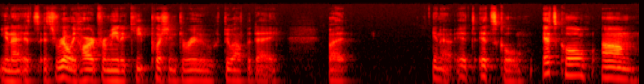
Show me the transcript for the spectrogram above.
you know, it's, it's really hard for me to keep pushing through throughout the day. But, you know, it, it's cool. It's cool. Um,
